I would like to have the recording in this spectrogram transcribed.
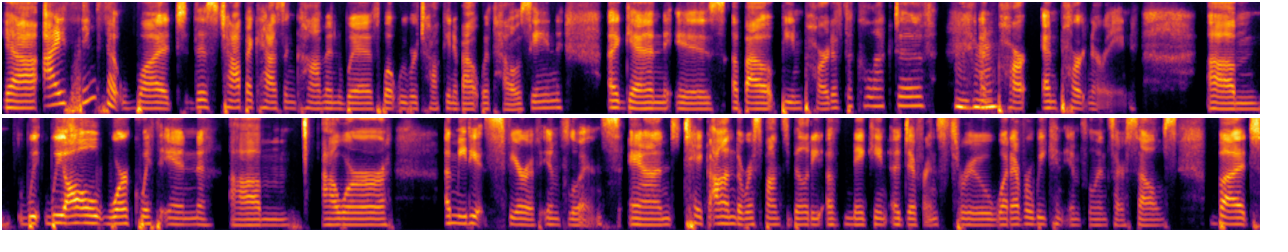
Yeah, I think that what this topic has in common with what we were talking about with housing, again, is about being part of the collective mm-hmm. and part and partnering. Um, we we all work within um, our immediate sphere of influence and take on the responsibility of making a difference through whatever we can influence ourselves. But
